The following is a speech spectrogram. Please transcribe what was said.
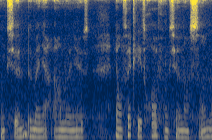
fonctionnent de manière harmonieuse. Et en fait, les trois fonctionnent ensemble.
